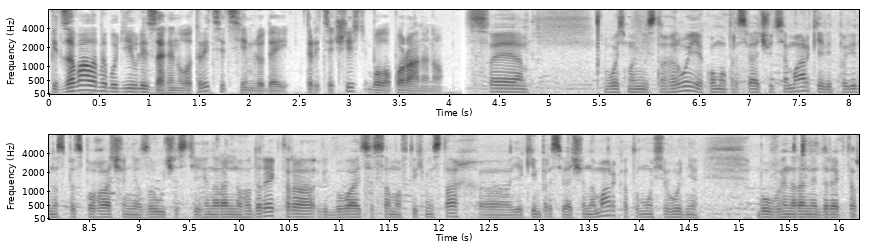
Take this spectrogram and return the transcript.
Під завалами будівлі загинуло 37 людей, 36 було поранено. Це восьме місто герой, якому присвячуються марки. Відповідно, спецпогашення за участі генерального директора відбувається саме в тих містах, е, яким присвячена марка. Тому сьогодні був генеральний директор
